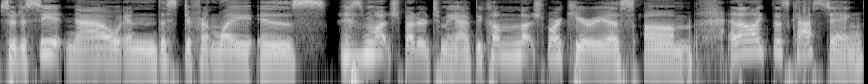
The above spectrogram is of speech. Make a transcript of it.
So to see it now in this different light is is much better to me. I've become much more curious um and I like this casting.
